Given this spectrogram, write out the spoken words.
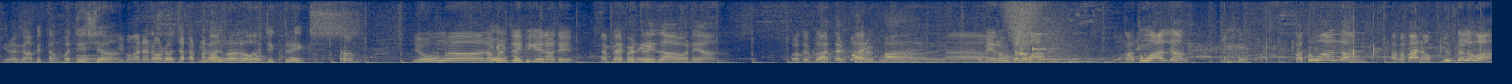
Ginagamit ng magician. Yung mga nanonood sa Yung karnaval. mga ano? magic tricks. Yung ah, number Elephant. 3, bigay natin. Number, Number three. 3 daw, ano yan? Butterfly. Butterfly. O merong dalawa. Katuwaan lang. Katuwaan lang. Ah, paano? Yung dalawa.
